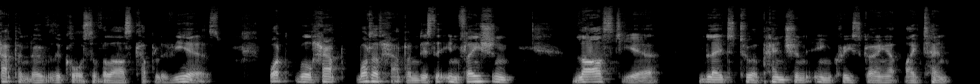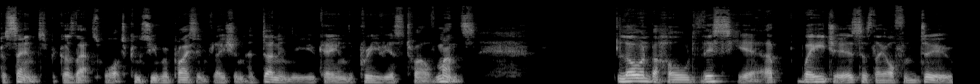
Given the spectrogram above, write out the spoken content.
happened over the course of the last couple of years. What will hap- What had happened is that inflation last year led to a pension increase going up by 10% because that's what consumer price inflation had done in the UK in the previous 12 months. Lo and behold, this year, wages, as they often do,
